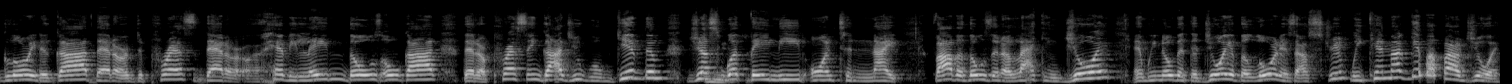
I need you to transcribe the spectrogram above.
glory to God, that are depressed, that are uh, heavy laden, those, oh God, that are pressing, God, you will give them just mm. what they need on tonight. Father, those that are lacking joy, and we know that the joy of the Lord is our strength, we cannot give up our joy.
